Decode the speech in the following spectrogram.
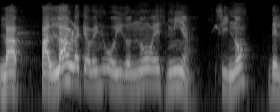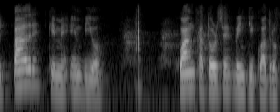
La palabra que habéis oído no es mía, sino del Padre que me envió. Juan 14, 24.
